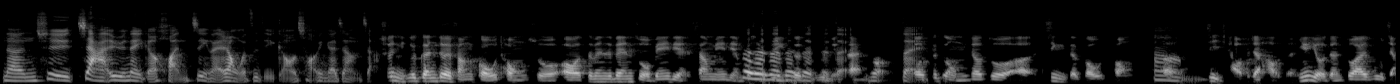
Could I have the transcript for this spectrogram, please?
能去驾驭那个环境来让我自己高潮，应该这样讲。所以你会跟对方沟通说，哦，这边这边左边一点，上面一点不对行，对对对对另一个对对对，哦，这个我们叫做呃性的沟通，呃嗯技巧比较好的，因为有的人坐在不讲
